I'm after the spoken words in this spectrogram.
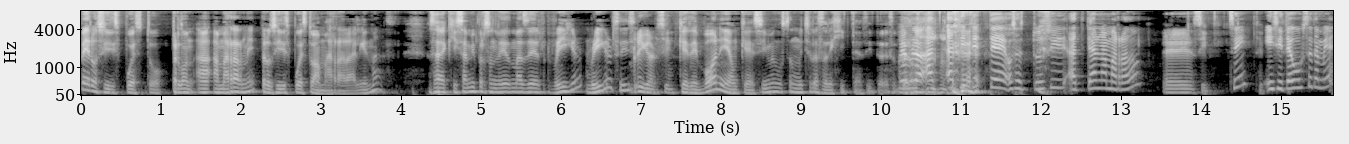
pero sí dispuesto, perdón, a amarrarme, pero sí dispuesto a amarrar a alguien más. O sea, quizá mi personalidad es más de Rigger, Rigger se dice, Rigger, sí. que de Bonnie, aunque sí me gustan mucho las orejitas y todo eso. Pero- ejemplo, a, a ti te, te- o sea, tú sí, a ti te han amarrado, Eh, sí. ¿sí? Sí. ¿Y si te gusta también?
